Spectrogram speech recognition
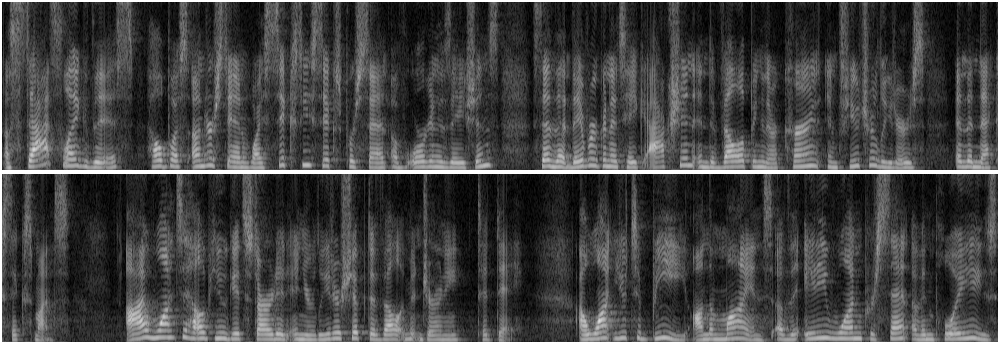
Now, stats like this help us understand why 66% of organizations said that they were going to take action in developing their current and future leaders in the next six months. I want to help you get started in your leadership development journey today. I want you to be on the minds of the 81% of employees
